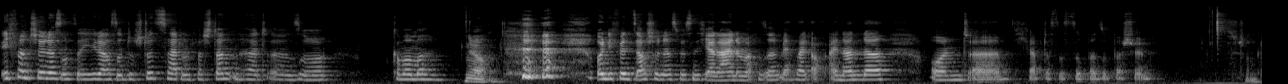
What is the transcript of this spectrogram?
ich fand schön, dass uns da jeder so unterstützt hat und verstanden hat, äh, so kann man machen. Ja. und ich finde es auch schön, dass wir es nicht alleine machen, sondern wir haben halt auch einander. Und äh, ich glaube, das ist super, super schön. Das stimmt.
